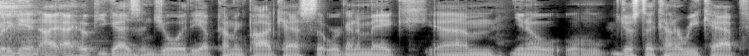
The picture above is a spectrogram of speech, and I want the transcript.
But again, I, I hope you guys enjoy the upcoming podcasts that we're going to make. Um, you know, just to kind of recap,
